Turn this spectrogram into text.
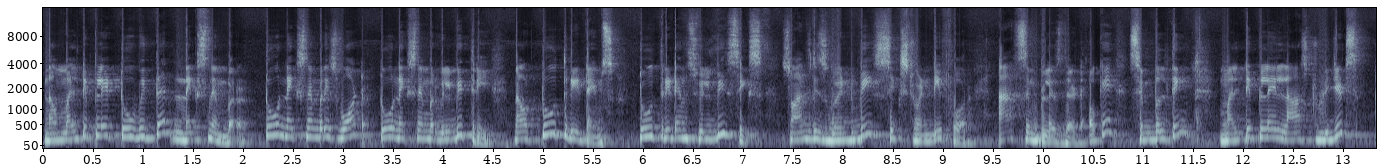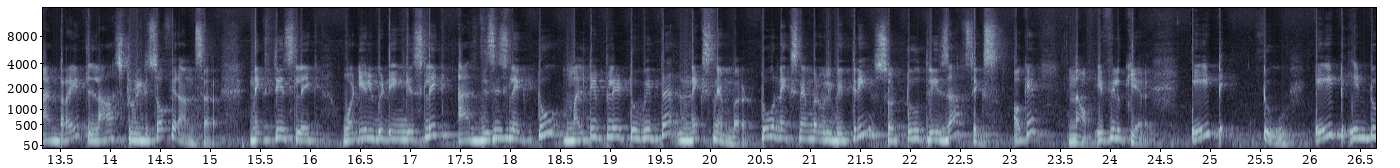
now multiply 2 with the next number. 2 next number is what? 2 next number will be 3 now 2 3 times. 2 3 times will be 6 so answer is going to be 624 as simple as that. Okay? Simple thing. Multiply last two digits and write last two digits of your answer. Next is like what you will be doing is like as this is like 2 multiply 2 with the next number. 2 next number will be 3 so 2 3s are 6 okay? Now if you look here 8 2 8 into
